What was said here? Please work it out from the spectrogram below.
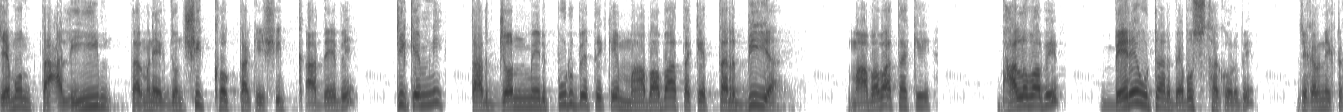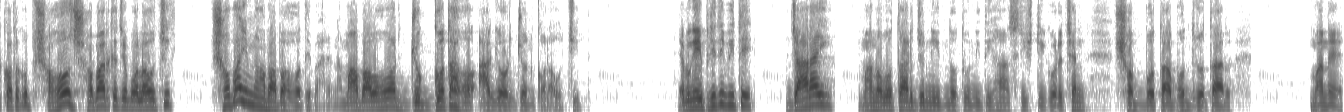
যেমন তালিম, তার মানে একজন শিক্ষক তাকে শিক্ষা দেবে, ঠিক এমনি তার জন্মের পূর্বে থেকে মা বাবা তাকে তারবিয়া, মা বাবা তাকে ভালোভাবে বেড়ে ওঠার ব্যবস্থা করবে। যে কারণে একটা কথা খুব সহজ, সবার কাছে বলা উচিত, সবাই মা বাবা হতে পারে না। মা বাবা হওয়ার যোগ্যতা আগে অর্জন করা উচিত। এবং এই পৃথিবীতে যারাই মানবতার জন্য নতুন ইতিহাস সৃষ্টি করেছেন, সভ্যতা, ভদ্রতার মানে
